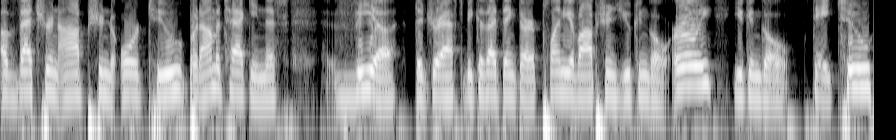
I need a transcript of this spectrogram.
a veteran option or two, but I'm attacking this via the draft because I think there are plenty of options. You can go early, you can go day two.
